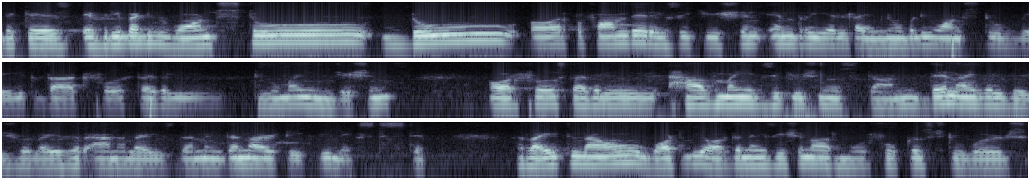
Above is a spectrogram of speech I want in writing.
because everybody wants to do or perform their execution in real time. Nobody wants to wait that first I will do my ingestion or first I will have my executions done, then I will visualize or analyze them, and then I'll take the next step. Right now, what the organization are more focused towards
